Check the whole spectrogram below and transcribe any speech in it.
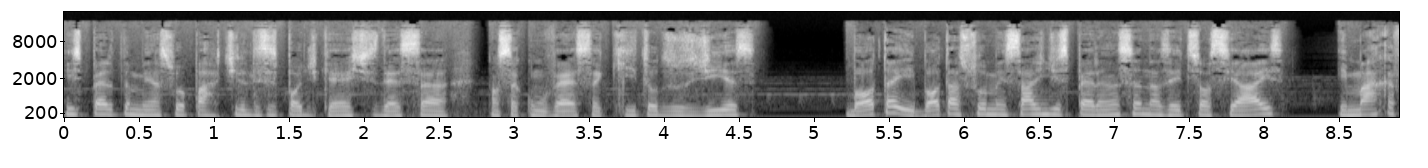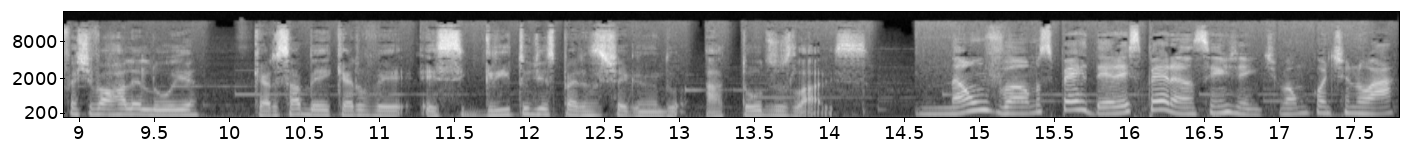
E espero também a sua partilha desses podcasts, dessa nossa conversa aqui todos os dias. Bota aí, bota a sua mensagem de esperança nas redes sociais e marca Festival Aleluia Quero saber, quero ver esse grito de esperança chegando a todos os lares. Não vamos perder a esperança, hein, gente? Vamos continuar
